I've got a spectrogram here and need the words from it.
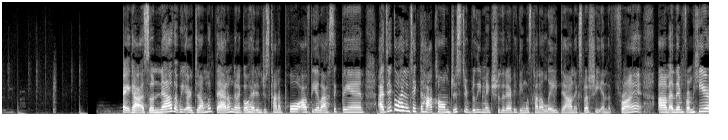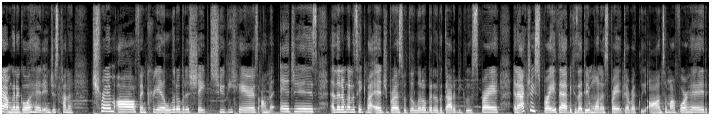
Thank you. All right, guys, so now that we are done with that, I'm to go ahead and just kind of pull off the elastic band. I did go ahead and take the hot comb just to really make sure that everything was kind of laid down, especially in the front. Um, and then from here, I'm to go ahead and just kind of trim off and create a little bit of shape to the hairs on the edges. And then I'm to take my edge brush with a little bit of the Gotta Be glue spray. And I actually sprayed that because I didn't want to spray it directly onto my forehead.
